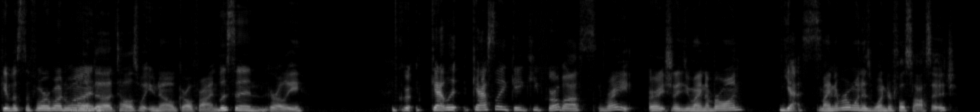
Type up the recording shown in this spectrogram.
give us the four one one. Melinda, tell us what you know, girlfriend. Listen, Girly. gr- gaslight, gaslight, gatekeep, girl boss. Right. All right. Should I do my number one? Yes. My number one is wonderful sausage.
